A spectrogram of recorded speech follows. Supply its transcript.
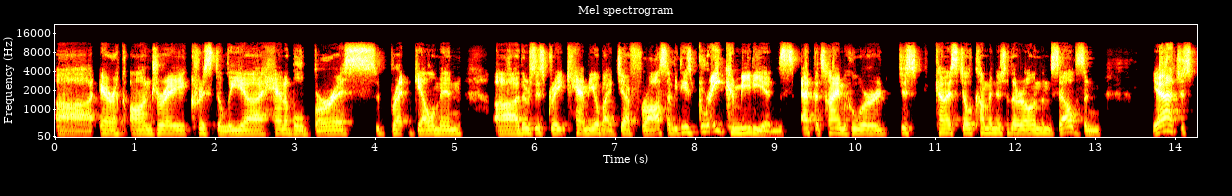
uh, Eric Andre, Chris D'Elia, Hannibal Buress, Brett Gelman. Uh, there was this great cameo by Jeff Ross. I mean, these great comedians at the time who were just kind of still coming into their own themselves, and yeah, just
